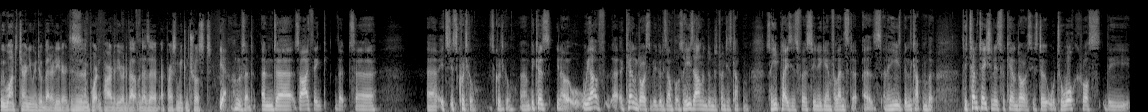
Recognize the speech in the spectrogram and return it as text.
we want to turn you into a better leader. This is an important part of your development as a, a person we can trust. Yeah, hundred percent. And uh, so I think that uh, uh, it's it's critical. It's critical um, because you know we have uh, Caelan Doris would be a good example. So he's Ireland under twenties captain. So he plays his first senior game for Leinster as, and he's been the captain. But the temptation is for Caelan Doris is to to walk across the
